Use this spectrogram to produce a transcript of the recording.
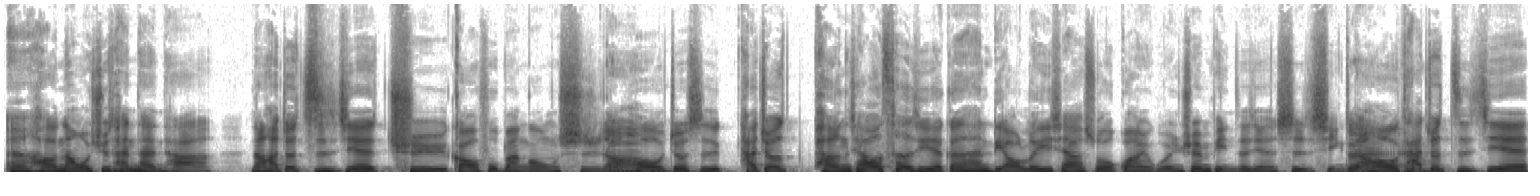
嗯，好，那我去探探他。然后他就直接去高富办公室，然后就是他就旁敲侧击的跟他聊了一下，说关于文宣品这件事情，然后他就直接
